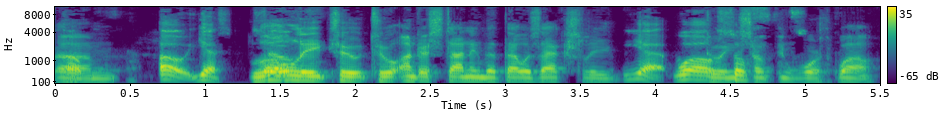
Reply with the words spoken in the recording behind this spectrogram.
oh. um oh Oh yes, lowly so, to to understanding that that was actually yeah, well, doing so, something worthwhile.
